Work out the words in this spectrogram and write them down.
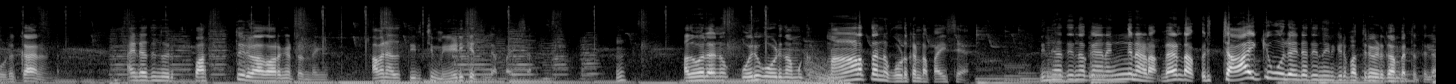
കൊടുക്കാനുണ്ട്. അതിന്റെ അതിൽ നിന്ന് ഒരു പത്ത് രൂപ കുറഞ്ഞിട്ടുണ്ടെങ്കിൽ അവനത് തിരിച്ച് മേടിക്കത്തില്ല പൈസ. അതുപോലെ തന്നെ ഒരു കോടി നമുക്ക് നാളെ തന്നെ കൊടുക്കേണ്ട പൈസയാണ് ഇതിന്റെ അകത്ത് നിന്നൊക്കെ ഞാൻ എങ്ങനെയാടാ? വേണ്ട ഒരു ചായക്ക് പോലും അതിന്റെ അതിൽ നിന്ന് എനിക്കൊരു പത്ത് രൂപ എടുക്കാൻ പറ്റത്തില്ല.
